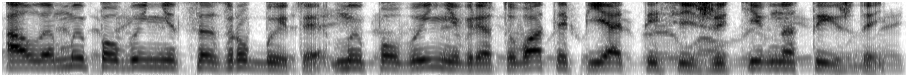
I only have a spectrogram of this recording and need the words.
але ми повинні це зробити. Ми повинні врятувати 5 тисяч життів на тиждень.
